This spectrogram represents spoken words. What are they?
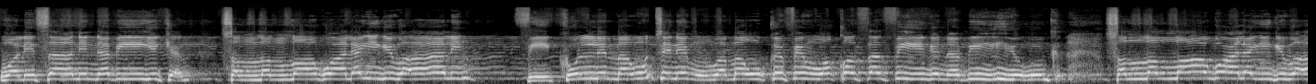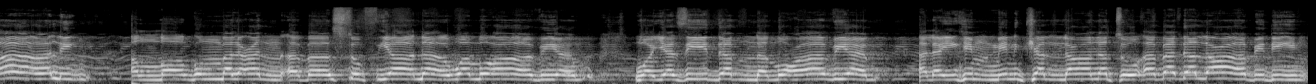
ولسان نبيك صلى الله عليه وآله في كل موطن وموقف وقف فيه نبيك صلى الله عليه وآله. اللهم لعن أبا سفيان ومعاوية ويزيد بن معاوية عليهم منك اللعنة أبد العابدين.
